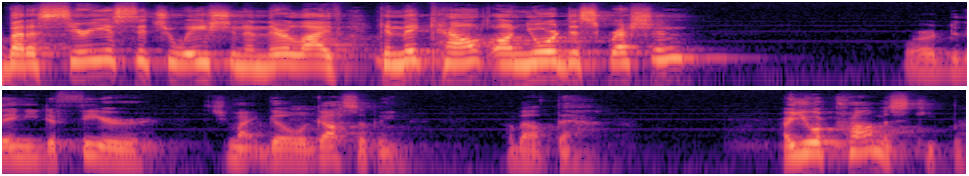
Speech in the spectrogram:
about a serious situation in their life, can they count on your discretion? Or do they need to fear that you might go a gossiping about that? Are you a promise keeper?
